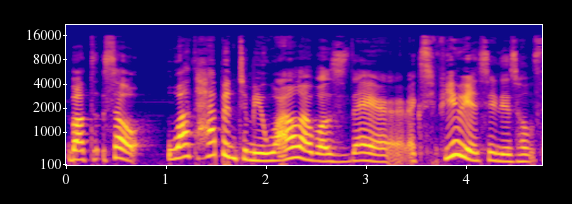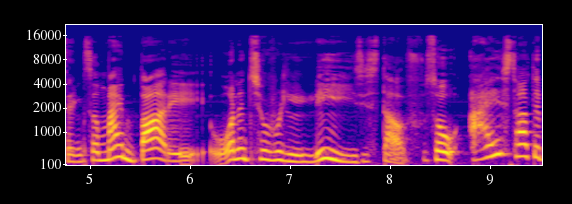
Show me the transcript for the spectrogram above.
but so what happened to me while I was there experiencing this whole thing. So my body wanted to release stuff. So I started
